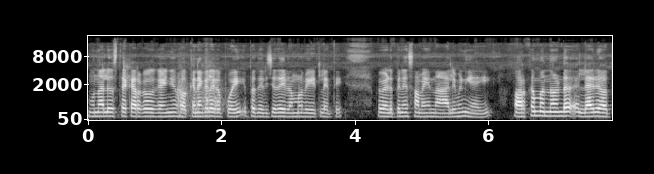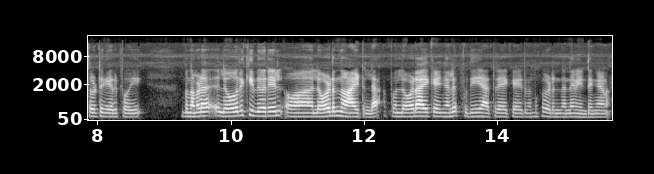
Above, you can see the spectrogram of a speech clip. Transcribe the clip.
മൂന്നാൽ ദിവസത്തെ കറക്കമൊക്കെ കഴിഞ്ഞ് ഹൊക്കനക്കലൊക്കെ പോയി ഇപ്പോൾ തിരിച്ചതേ നമ്മൾ വീട്ടിലെത്തി. ഇപ്പോൾ വെളുപ്പിന് സമയം നാല് മണിയായി. ഉറക്കം വന്നുകൊണ്ട് എല്ലാവരും അകത്തോട്ട് കയറിപ്പോയി അപ്പോൾ നമ്മുടെ ലോറിക്ക് ഇതുവരെ ലോഡൊന്നും ആയിട്ടില്ല. അപ്പം ലോഡായി കഴിഞ്ഞാൽ പുതിയ യാത്രയൊക്കെ ആയിട്ട് നമുക്ക് ഉടൻ തന്നെ വീണ്ടും കാണാം.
